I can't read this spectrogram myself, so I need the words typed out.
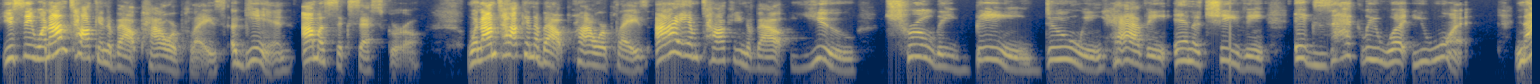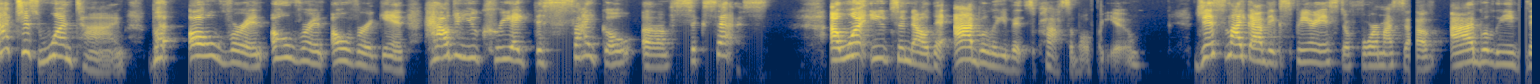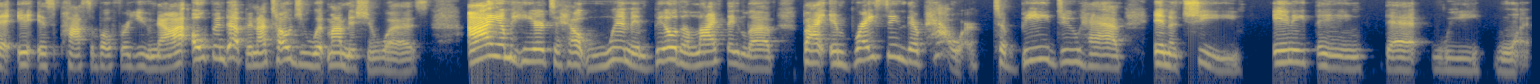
You see, when I'm talking about power plays, again, I'm a success girl. When I'm talking about power plays, I am talking about you truly being, doing, having, and achieving exactly what you want not just one time, but over and over and over again. How do you create this cycle of success? I want you to know that I believe it's possible for you. Just like I've experienced it for myself, I believe that it is possible for you. Now, I opened up and I told you what my mission was. I am here to help women build a life they love by embracing their power to be, do, have, and achieve anything that we want.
